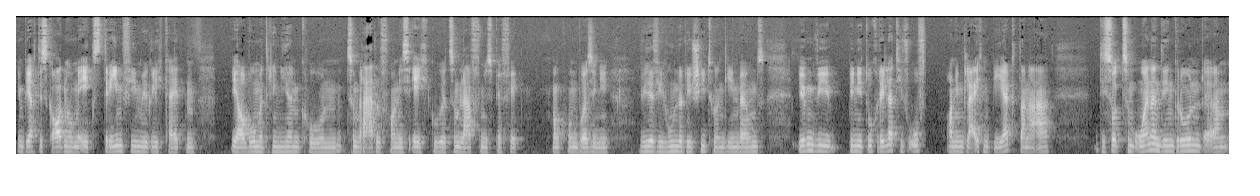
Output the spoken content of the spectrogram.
Im Berchtesgaden haben wir extrem viele Möglichkeiten, ja, wo man trainieren kann. Zum Radlfahren ist echt gut, zum Laufen ist perfekt. Man kann, weiß ich nicht, wie viele hunderte Skitouren gehen bei uns. Irgendwie bin ich doch relativ oft an dem gleichen Berg dann auch. Das hat zum einen den Grund ähm,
